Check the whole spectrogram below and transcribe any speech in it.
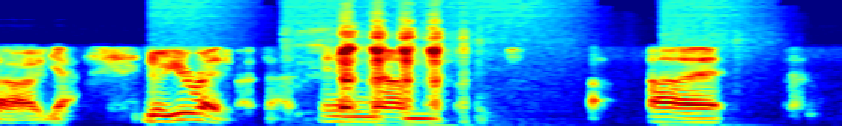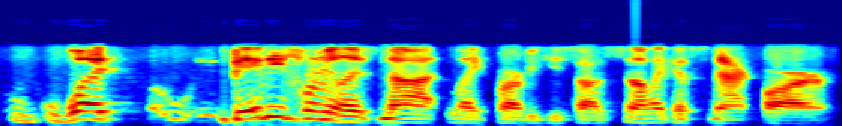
uh, yeah. No, you're right about that. And um, uh, what baby formula is not like barbecue sauce. It's not like a snack bar.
